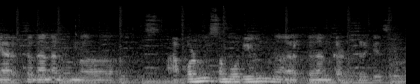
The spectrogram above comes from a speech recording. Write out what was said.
या रक्तदानात आपण समोर येऊन रक्तदान करणं गरजेचं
